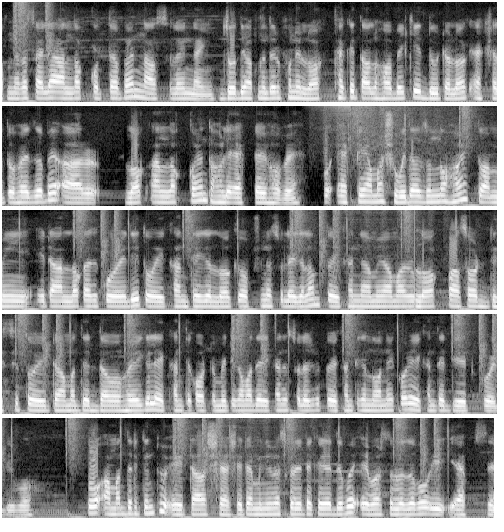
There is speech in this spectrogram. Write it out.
আপনারা চাইলে আনলক করতে পারেন, না চাইলে নাই। যদি আপনাদের ফোনে লক থাকে, তাহলে হবে কি, দুইটা লক একসাথে হয়ে যাবে। আর লক আনলক করেন, তাহলে একটাই হবে। তো একটাই আমার সুবিধার জন্য হয়, তো আমি এটা আনলক আগে করে দিই, তো এখান থেকে লক অপশনে চলে গেলাম, তো এখানে আমি আমার লক পাসওয়ার্ড দিচ্ছি, তো এটা আমাদের দেওয়া হয়ে গেলে এখান থেকে অটোমেটিক আমাদের এখানে চলে আসবে, তো এখান থেকে ননে করে এখান থেকে ডিলিট করে দিব। তো আমাদের কিন্তু এটা শেষ, এটা মিনিমাইজ করে এটা কেটে দেবো, এবার চলে যাব এই অ্যাপসে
